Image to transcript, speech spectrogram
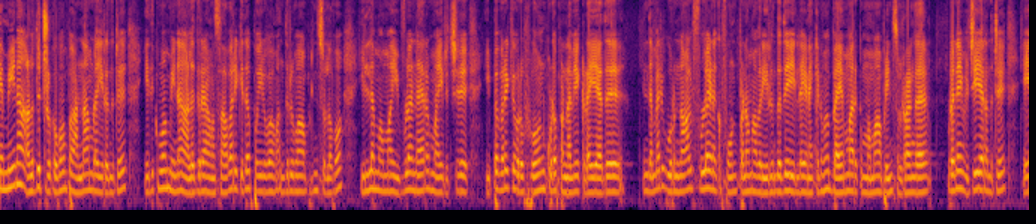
என் மீனா அழுதுட்டு இருக்கவும் இப்போ அண்ணாமலை இருந்துட்டு எதுக்குமா மீனா அழுகிறேன் அவன் சவாரிக்கு தான் போயிடுவான் வந்துடுவான் அப்படின்னு சொல்லவும் இல்லை மாமா இவ்வளோ நேரம் ஆயிடுச்சு. இப்போ வரைக்கும் அவர் ஃபோன் கூட பண்ணவே கிடையாது. இந்த மாதிரி ஒரு நாள் ஃபுல்லாக எனக்கு ஃபோன் பண்ணாமல் அவர் இருந்ததே இல்லை. எனக்கு என்னமோ பயமாக இருக்கு மாமா அப்படின்னு சொல்கிறாங்க உடனே விஜய் இருந்துட்டு ஏ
